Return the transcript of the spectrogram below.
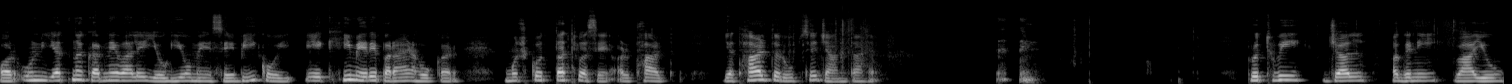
और उन यत्न करने वाले योगियों में से भी कोई एक ही मेरे परायण होकर मुझको तत्व से, अर्थात यथार्थ रूप से जानता है। पृथ्वी, जल, अग्नि, वायु,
